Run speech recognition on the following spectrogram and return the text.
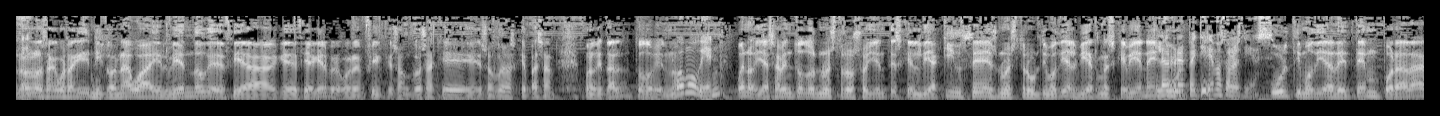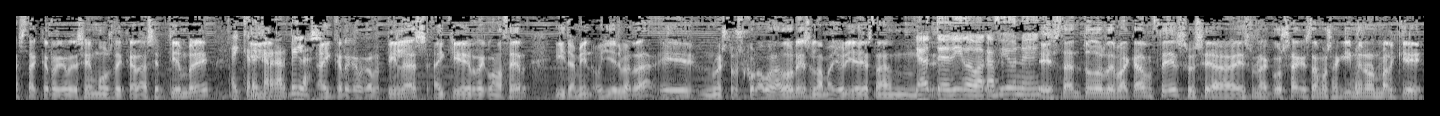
no, lo sacamos aquí ni con agua hirviendo que decía que decía aquel, pero bueno, en fin, que son cosas que son cosas que pasan. Bueno, ¿qué tal? Todo bien, ¿no? Pues muy bien. Bueno, ya saben todos nuestros oyentes que el día 15 es nuestro último día, el viernes que viene. Lo repetiremos todos los días. Último día de temporada hasta que regresemos de cara a septiembre. Hay que recargar pilas. Hay que recargar pilas, hay que reconocer y también, oye, es verdad, eh, nuestros colaboradores, la mayoría ya están... Ya te digo, vacaciones. Están todos de vacances, o sea, es una cosa que estamos aquí, menos mal que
